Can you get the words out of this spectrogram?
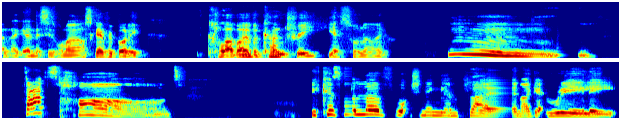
and again, this is one I ask everybody: club over country, yes or no? Hmm, that's hard because I love watching England play and I get really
